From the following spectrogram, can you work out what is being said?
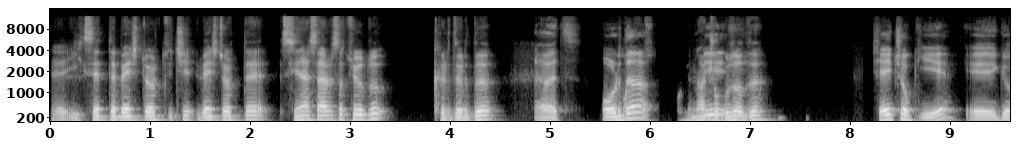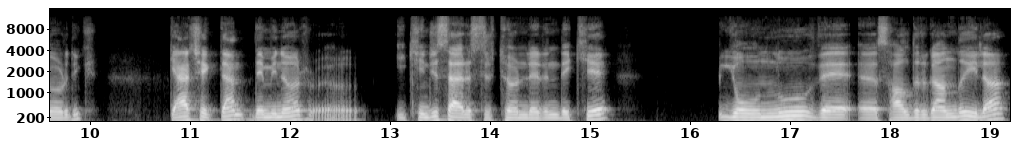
Ee, ilk sette 5-4 içi 5-4'te Sinner servis atıyordu. Kırdırdı. Evet. Orada Oyunlar çok bir uzadı. şey çok iyi e, gördük. Gerçekten Deminör e, ikinci servis returnlerindeki yoğunluğu ve e, saldırganlığıyla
